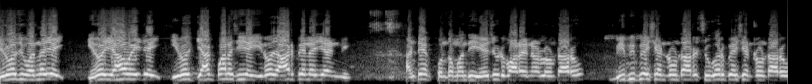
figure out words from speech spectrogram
ఈరోజు వంద చేయి ఈరోజు యాభై చేయి ఈరోజు గ్యాక్ పాలసీ చేయి ఈరోజు ఆర్పీఎల్ చేయండి. అంటే కొంతమంది ఏజ్డ్ బారైన వాళ్ళు ఉంటారు బీపీ పేషెంట్లు ఉంటారు షుగర్ పేషెంట్లు ఉంటారు.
